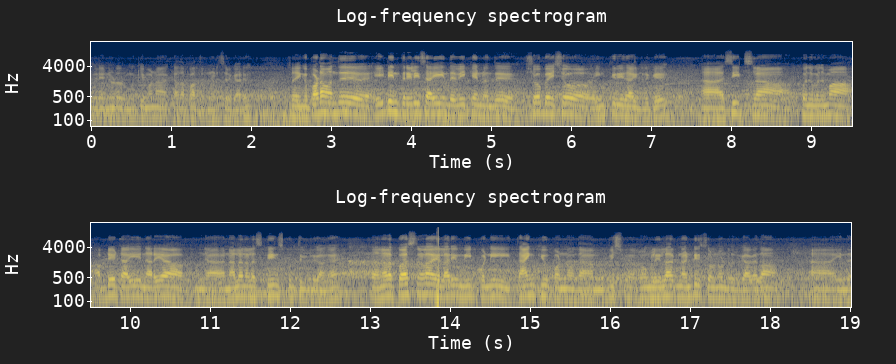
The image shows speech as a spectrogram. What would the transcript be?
இவர் என்னோட ஒரு முக்கியமான கதாபாத்திரம் நடிச்சிருக்காரு. ஸோ எங்கள் படம் வந்து 18th ரிலீஸ் ஆகி இந்த வீக்கெண்ட் வந்து ஷோ பை ஷோ இன்க்ரீஸ் ஆகிட்டு இருக்கு சீட்ஸ்லாம் கொஞ்சம் கொஞ்சமாக அப்டேட் ஆகி நிறையா நல்ல நல்ல ஸ்க்ரீன்ஸ் கொடுத்துக்கிட்டு இருக்காங்க. அதனால் பர்சனலாக எல்லோரையும் மீட் பண்ணி தேங்க்யூ பண்ணோம். தான் விஷ் உங்களுக்கு எல்லாருக்கும் நன்றி சொல்லணுன்றதுக்காக தான் இந்த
